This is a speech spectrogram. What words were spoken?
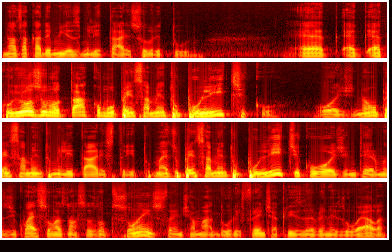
nas academias militares, sobretudo. É, é, é curioso notar como o pensamento político hoje, não o pensamento militar estrito, mas o pensamento político hoje, em termos de quais são as nossas opções frente a Maduro e frente à crise da Venezuela,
